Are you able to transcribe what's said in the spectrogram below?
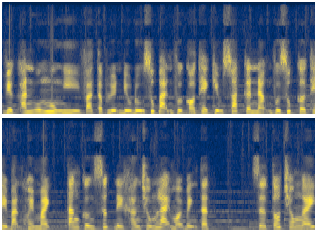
Việc ăn uống ngủ nghỉ và tập luyện điều độ giúp bạn vừa có thể kiểm soát cân nặng vừa giúp cơ thể bạn khỏe mạnh, tăng cường sức để kháng chống lại mọi bệnh tật. Giờ tốt trong ngày,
